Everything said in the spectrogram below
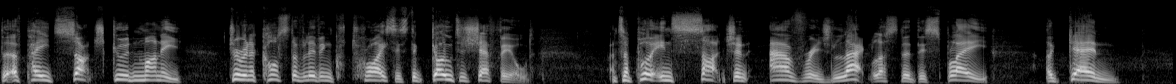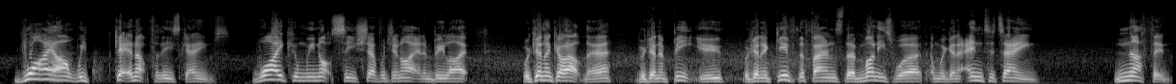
that have paid such good money during a cost of living crisis to go to Sheffield and to put in such an average, lackluster display again? Why aren't we getting up for these games? Why can we not see Sheffield United and be like, we're going to go out there, we're going to beat you, we're going to give the fans their money's worth, and we're going to entertain? Nothing.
